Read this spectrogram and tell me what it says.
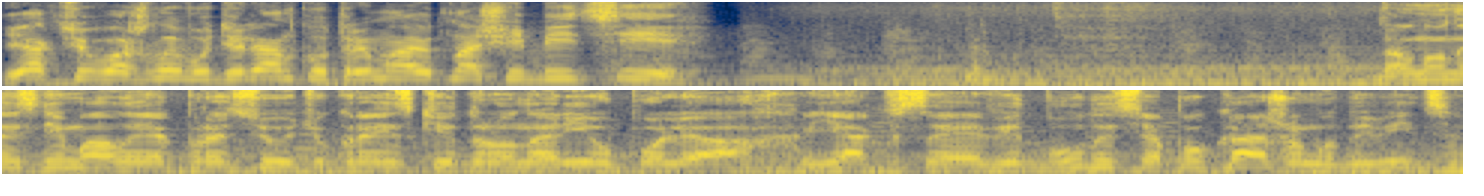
Як цю важливу ділянку тримають наші бійці? Давно не знімали, як працюють українські дронарі у полях. Як все відбудеться, покажемо. Дивіться.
